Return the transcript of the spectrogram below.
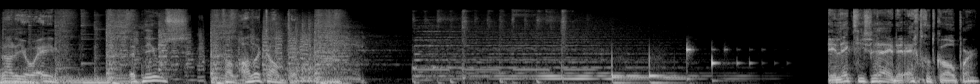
Radio 1. Het nieuws van alle kanten. Elektrisch rijden echt goedkoper?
